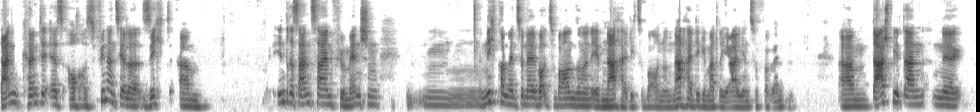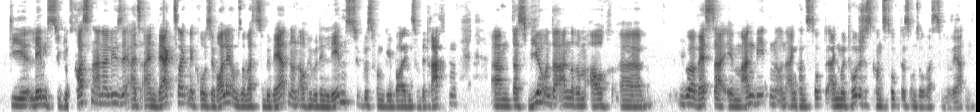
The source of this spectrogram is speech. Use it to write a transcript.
dann könnte es auch aus finanzieller Sicht ähm, interessant sein für Menschen, mm, nicht konventionell zu bauen, sondern eben nachhaltig zu bauen und nachhaltige Materialien zu verwenden. Ähm, da spielt dann eine die Lebenszykluskostenanalyse als ein Werkzeug eine große Rolle, um sowas zu bewerten und auch über den Lebenszyklus von Gebäuden zu betrachten, ähm, dass wir unter anderem auch äh, über Vesta eben anbieten und ein Konstrukt, ein methodisches Konstrukt ist, um sowas zu bewerten.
